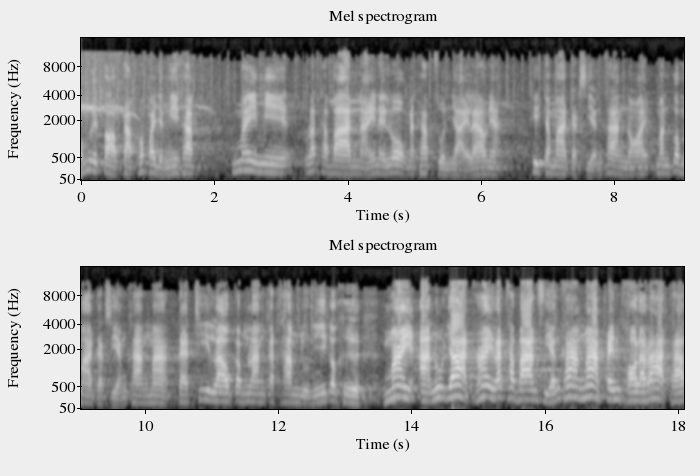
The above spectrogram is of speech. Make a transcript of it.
ผมเลยตอบกลับเข้าไปอย่างนี้ครับ ไม่มีรัฐบาลไหนในโลกนะครับ ส่วนใหญ่แล้วเนี่ยที่จะมาจากเสียงข้างน้อย มันก็มาจากเสียงข้างมาก แต่ที่เรากำลังกระทำอยู่นี้ก็คือ ไม่อนุญาตให้รัฐบาลเสียงข้างมากเป็นทรราชครับ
